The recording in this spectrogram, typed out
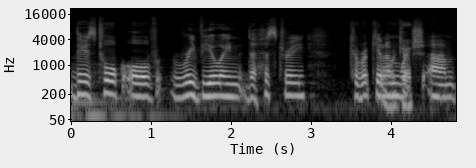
There's talk of reviewing the history curriculum, okay. which, um,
